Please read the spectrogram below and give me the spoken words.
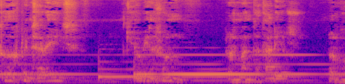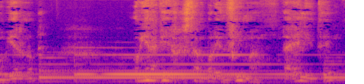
todos pensaréis que o bien son los mandatarios, los gobiernos, o bien aquellos que están por encima, la élite,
